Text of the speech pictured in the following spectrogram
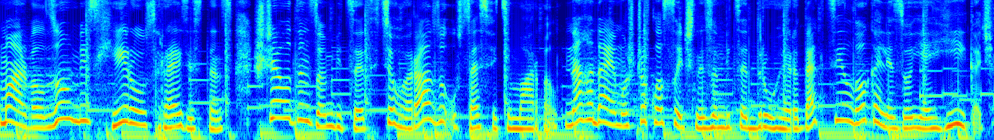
Marvel Zombies Heroes Resistance – ще один зомбіцид, цього разу у всесвіті Marvel. Нагадаємо, що класичний зомбіцид другої редакції локалізує Гікач.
